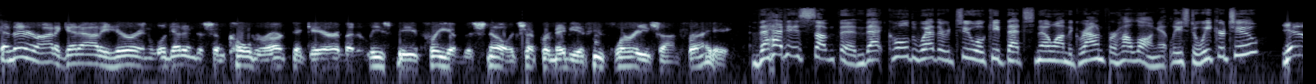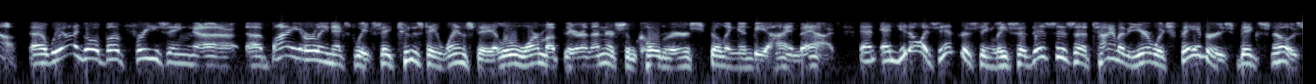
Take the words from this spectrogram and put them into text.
And then it ought to get out of here, and we'll get into some colder Arctic air, but at least be free of the snow, except for maybe a few flurries on Friday. That is something. That cold weather, too, will keep that snow on the ground for how long? At least a week or two? Yeah, uh, we ought to go above freezing uh, uh, by early next week, say Tuesday, Wednesday. A little warm up there, and then there's some colder air spilling in behind that. And and you know it's interesting, Lisa. This is a time of the year which favors big snows.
